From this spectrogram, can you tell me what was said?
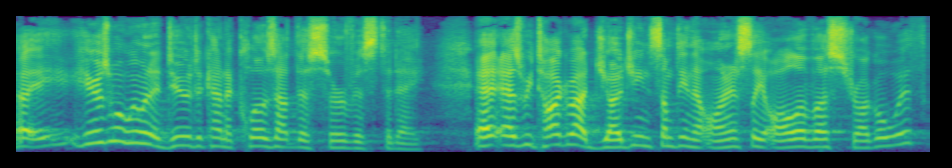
uh, here's what we want to do to kind of close out this service today. As we talk about judging, something that honestly all of us struggle with,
